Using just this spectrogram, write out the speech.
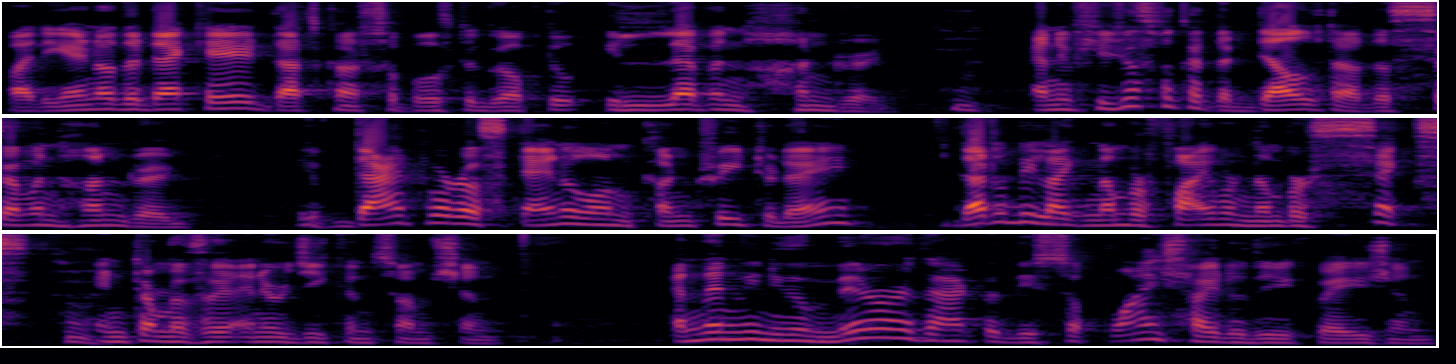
By the end of the decade, that's supposed to go up to 1100. Hmm. And if you just look at the delta, the 700, if that were a standalone country today, That'll be like number five or number six hmm. in terms of energy consumption. And then when you mirror that with the supply side of the equation,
